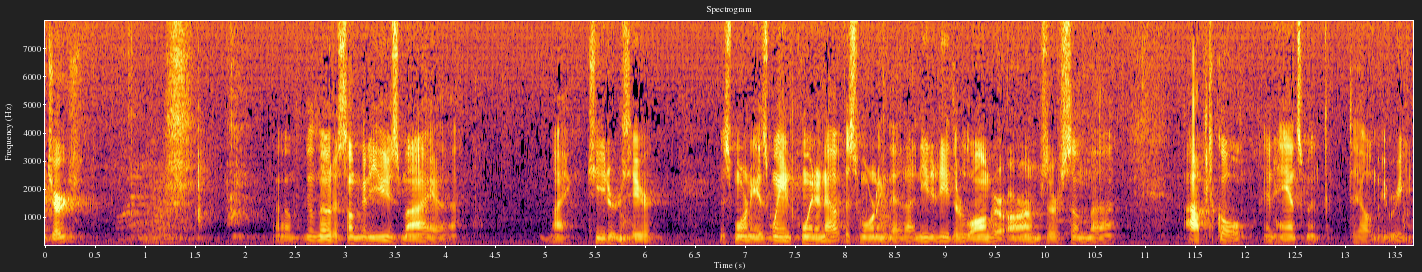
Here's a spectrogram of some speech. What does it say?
church. Um, you'll notice I'm going to use my uh, my cheaters here this morning, as Wayne pointed out this morning, that I needed either longer arms or some uh, optical enhancement to help me read.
